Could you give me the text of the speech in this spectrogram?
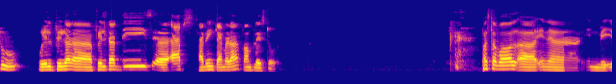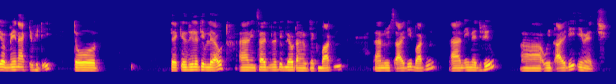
to will figure uh, filter these uh, apps having camera from Play Store. First of all, uh, in uh, in your main activity, to take a relative layout, and inside relative layout, I have take button and its ID button and image view uh, with ID image.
